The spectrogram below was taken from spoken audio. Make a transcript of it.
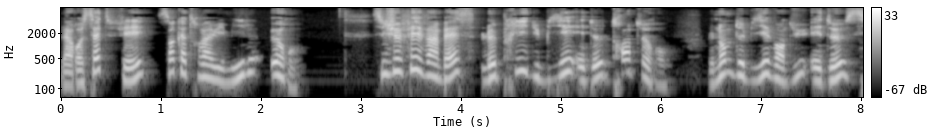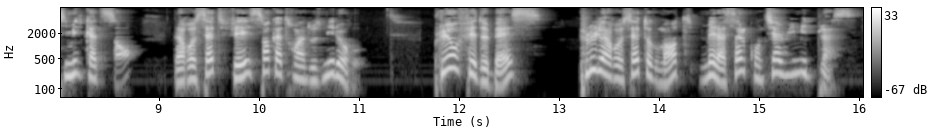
La recette fait 188 000 euros. Si je fais 20 baisses, le prix du billet est de 30 euros. Le nombre de billets vendus est de 6400. La recette fait 192 000 euros. Plus on fait de baisses, plus la recette augmente, mais la salle contient 8000 places.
